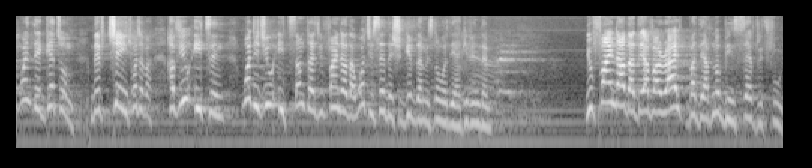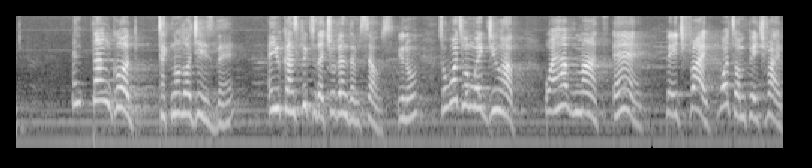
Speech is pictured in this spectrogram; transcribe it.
when they get home, they've changed, whatever. Have you eaten? What did you eat? Sometimes you find out that what you said they should give them is not what they are giving them. You find out that they have arrived, but they have not been served with food. And thank God technology is there, and you can speak to the children themselves, you know. So what homework do you have? Oh, I have math. Eh, page five. What's on page five?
